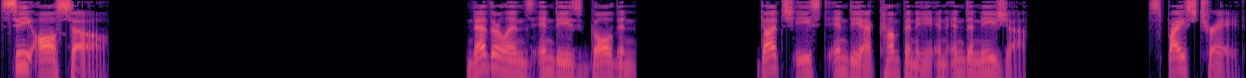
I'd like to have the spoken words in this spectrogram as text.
See also. Netherlands Indies Gulden. Dutch East India Company in Indonesia. Spice trade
